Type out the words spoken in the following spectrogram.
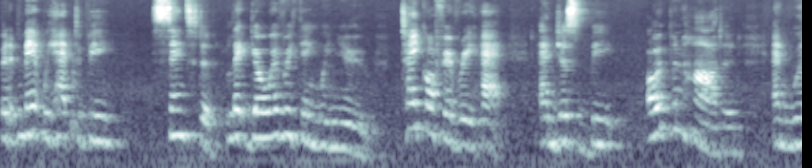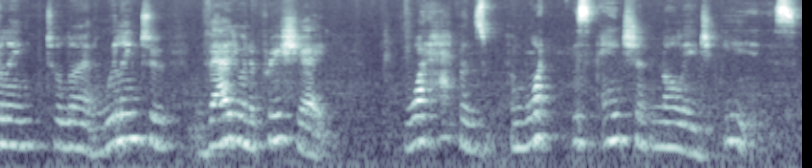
but it meant we had to be sensitive, let go everything we knew, take off every hat, and just be open hearted and willing to learn, willing to value and appreciate what happens and what this ancient knowledge is.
